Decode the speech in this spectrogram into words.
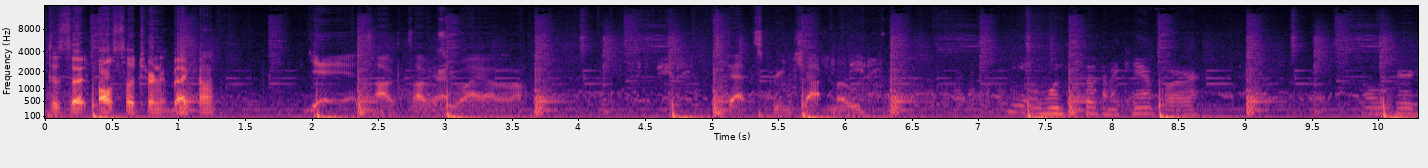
Does that also turn it back on? Yeah, yeah. Talk, talk to UI. I don't know. That screenshot mode. Yeah, one stuck on a campfire. Oh, here it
